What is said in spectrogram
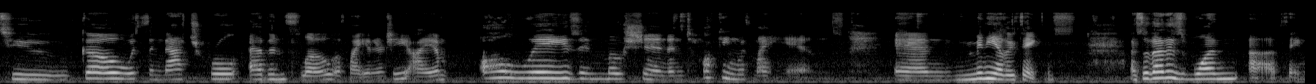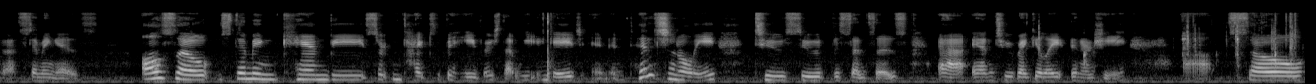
to go with the natural ebb and flow of my energy, I am always in motion and talking with my hands and many other things. Uh, so that is one uh, thing that stimming is. Also, stimming can be certain types of behaviors that we engage in intentionally to soothe the senses uh, and to regulate energy. Uh, so,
